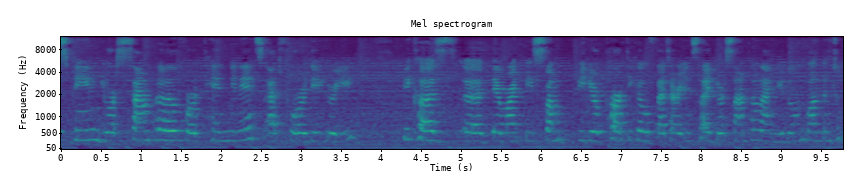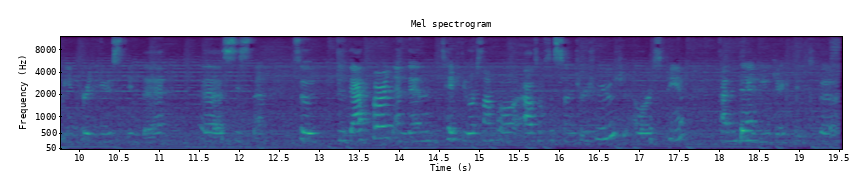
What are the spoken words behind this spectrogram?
spin your sample for 10 minutes at 4 degrees because uh, there might be some bigger particles that are inside your sample and you don't want them to be introduced in the uh, system. So do that part and then take your sample out of the centrifuge or spin and then inject it to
